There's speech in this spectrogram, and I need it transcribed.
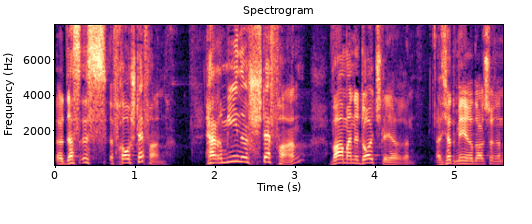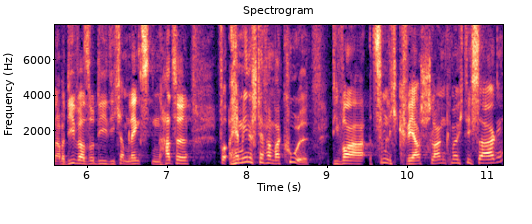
Das ist Frau Stephan. Hermine Stephan war meine Deutschlehrerin. Also ich hatte mehrere Deutschlehrerinnen, aber die war so die, die ich am längsten hatte. Hermine Stephan war cool. Die war ziemlich querschlank, möchte ich sagen.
